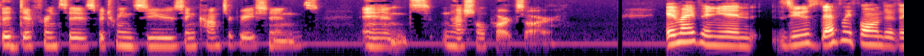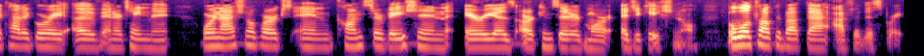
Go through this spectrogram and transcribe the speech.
the differences between zoos and conservations and national parks are. In my opinion, zoos definitely fall under the category of entertainment where national parks and conservation areas are considered more educational. But we'll talk about that after this break.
